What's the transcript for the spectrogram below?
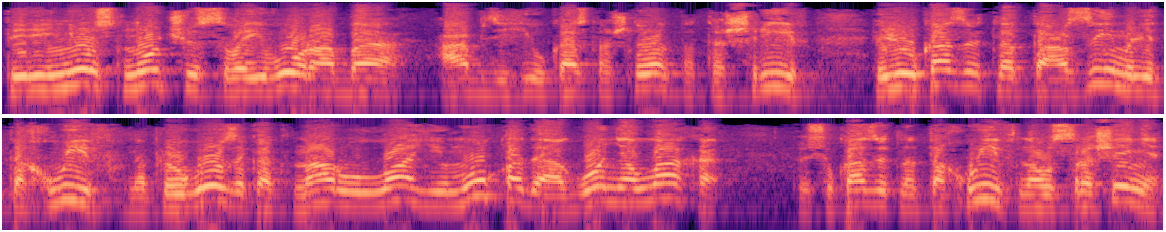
перенес ночью своего раба. Абдихи указано что? На ташриф. Или указывает на тазим или тахвиф. На угроза, как наруллахи мукада, огонь Аллаха. То есть указывает на тахвиф, на устрашение.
